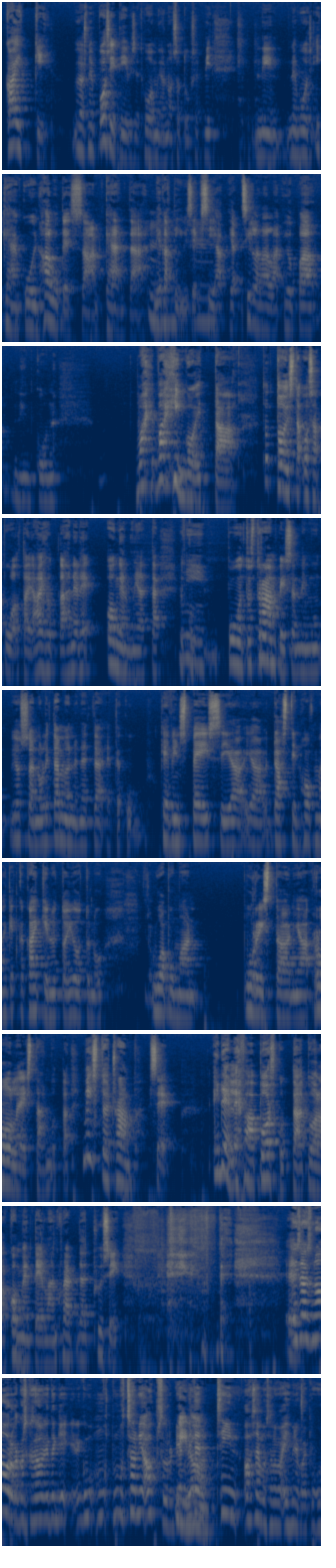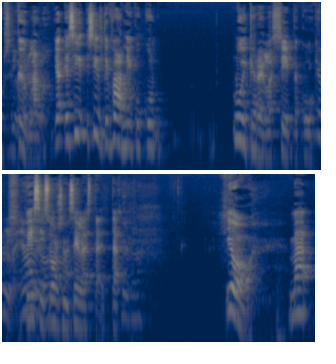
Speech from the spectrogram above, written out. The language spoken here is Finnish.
kaikki, myös ne positiiviset huomionosoitukset, niin, niin ne voisi ikään kuin halutessaan kääntää Mm, negatiiviseksi mm. ja, ja sillä lailla jopa niin kuin va- vahingoittaa Totta. toista osapuolta ja aiheuttaa hänelle ongelmia, että nyt kun Niin. Puhuin tuossa Trumpissa, niin mun jossain oli tämmöinen, että, että kun Kevin Spacey ja, ja Dustin Hoffman, ketkä kaikki nyt on joutunut luopumaan uristaan ja rooleistaan, mutta Mr. Trump, se edelleen vaan porskuttaa tuolla kommenteillaan Grab that pussy. Ei saisi naurata, koska se on jotenkin, mutta mut se on niin absurdia. Niin Miten on. siinä asemassa oleva ihminen voi puhua sillä Kyllä. tavalla? Ja, ja si- silti vaan niin kuin, kun luikerella siitä, kun Kyllä, joo, vesi joo. sorsan selästä, että Kyllä. Joo, mä,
